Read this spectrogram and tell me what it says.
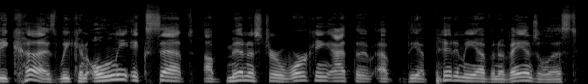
Because we can only accept a minister working at the uh, the epitome of an evangelist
